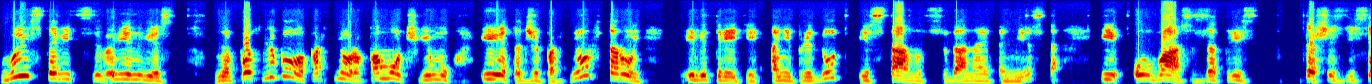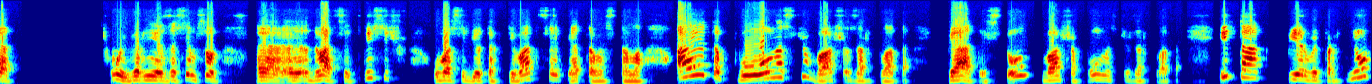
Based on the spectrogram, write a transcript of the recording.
выставить реинвест под любого партнера, помочь ему. И этот же партнер, второй или третий, они придут и станут сюда на это место – и у вас за 360, ой, вернее, за 720 э, э, тысяч у вас идет активация пятого стола. А это полностью ваша зарплата. Пятый стол – ваша полностью зарплата. Итак, первый партнер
